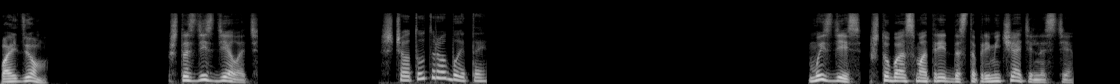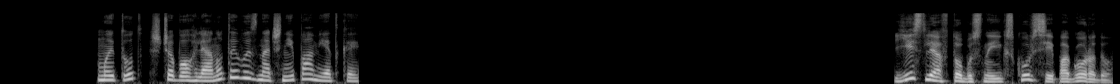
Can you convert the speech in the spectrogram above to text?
Пойдем. Что здесь делать? Що тут робити? Мы здесь, чтобы осмотреть достопримечательности. Ми тут, щоб оглянути визначні пам'ятки. Есть ли автобусные экскурсии по городу?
